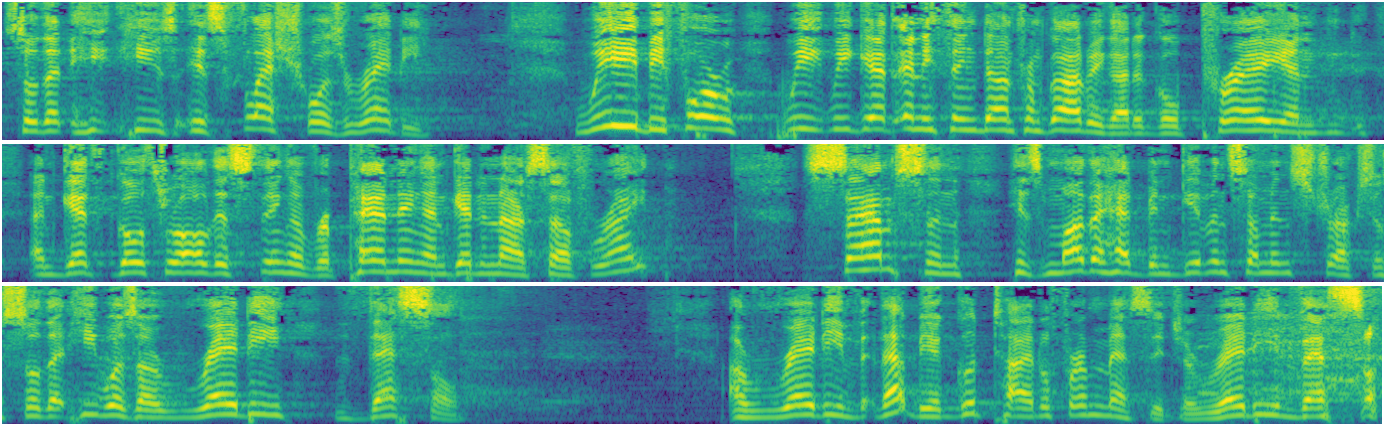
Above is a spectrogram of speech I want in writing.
so that he, his flesh was ready. We, before we, we get anything done from God, we gotta go pray and, and get, go through all this thing of repenting and getting ourselves right. Samson, his mother had been given some instructions so that he was a ready vessel. A ready, that'd be a good title for a message, a ready vessel.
